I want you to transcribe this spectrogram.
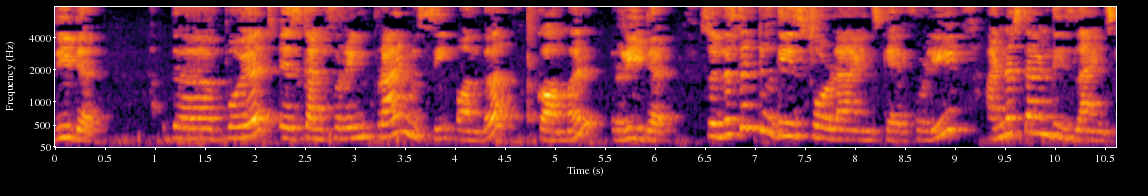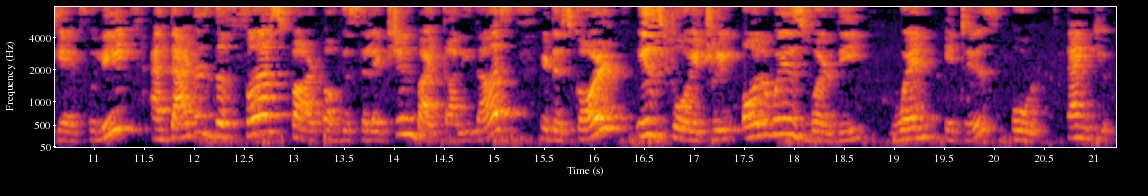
reader. The poet is conferring primacy on the common reader. So listen to these four lines carefully, understand these lines carefully and that is the first part of the selection by Kalidas. It is called Is Poetry Always Worthy When It Is Old? Thank you.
